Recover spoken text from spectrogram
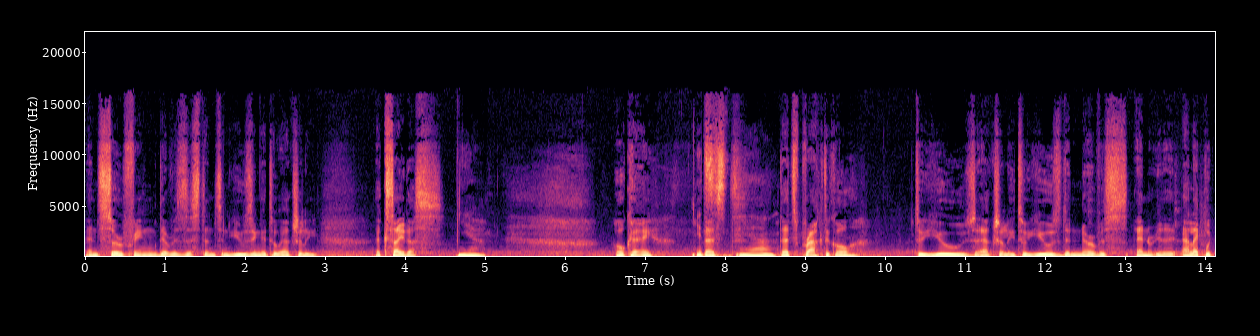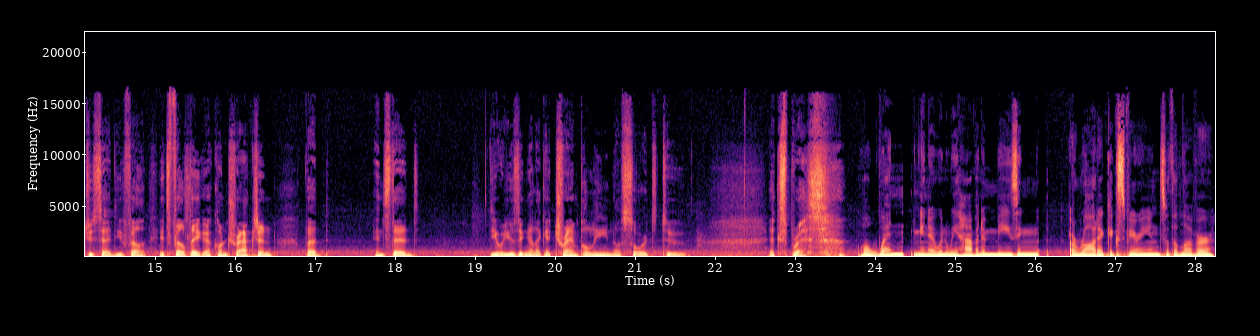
and surfing their resistance and using it to actually excite us. Yeah. Okay, It's, That's- yeah. that's practical to use actually to use the nervous and I like what you said. You felt it felt like a contraction, but instead you were using it like a trampoline of sorts to express. Well, when, you know, when we have an amazing erotic experience with a lover,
